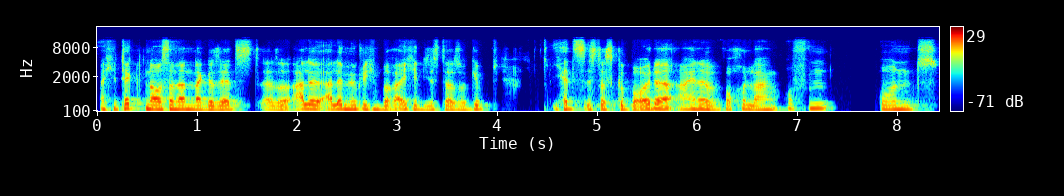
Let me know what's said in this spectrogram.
Architekten auseinandergesetzt. Also alle, alle möglichen Bereiche, die es da so gibt. Jetzt ist das Gebäude eine Woche lang offen und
